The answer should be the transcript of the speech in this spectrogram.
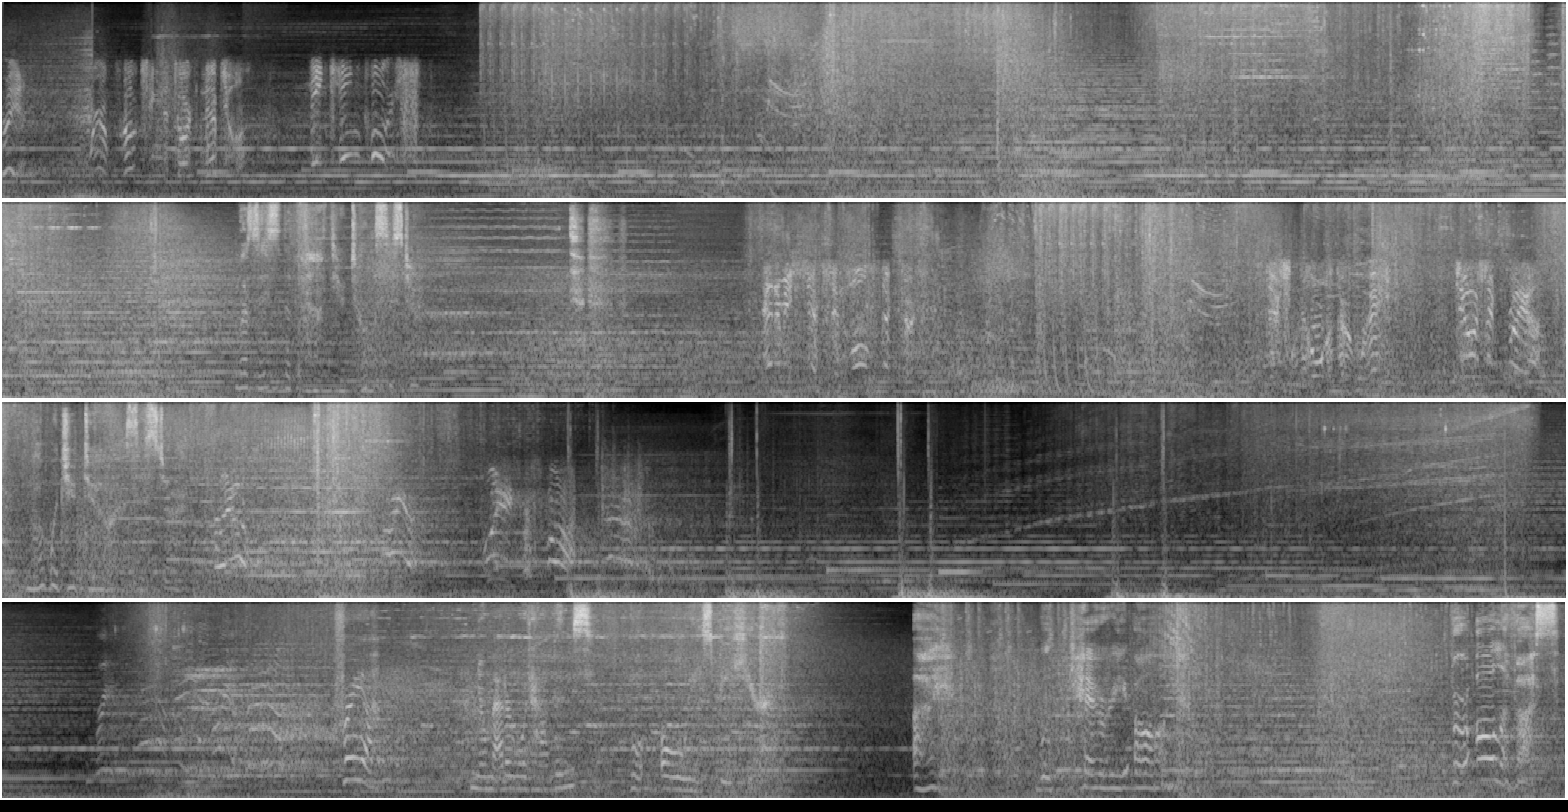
Freya, we're approaching the Dark Nebula. Maintain course. Was this the path you took, sister? Enemy ships in all sectors. There's no other way. It, Freya! What would you do, sister? Freya! Freya! Please respond! Freya! No matter what happens, we'll always be here. I will carry on. Us!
